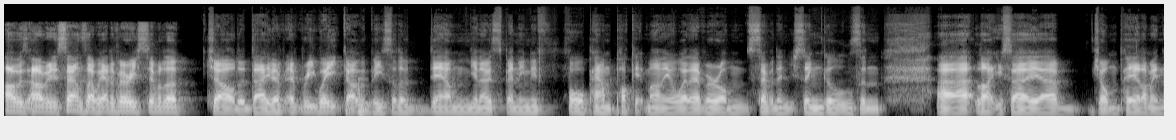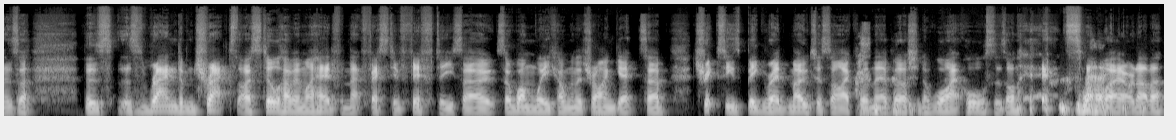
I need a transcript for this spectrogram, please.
I was. I mean, it sounds like we had a very similar childhood, Dave. Every week, I would be sort of down, you know, spending me four pound pocket money or whatever on seven inch singles, and uh, like you say, um, John Peel. I mean, there's a there's there's random tracks that I still have in my head from that festive 50. So so one week I'm going to try and get uh, Trixie's Big Red Motorcycle and their version of White Horses on it some way or another.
